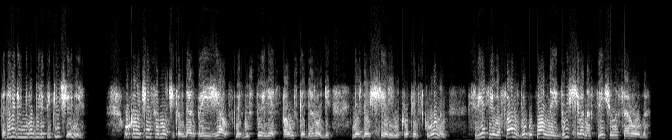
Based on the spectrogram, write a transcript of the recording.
По дороге у него были приключения. Около часа ночи, когда он проезжал сквозь густой лес по узкой дороге между ущельем и крутым склоном, свет его фар вдруг упал на идущего навстречу носорога.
